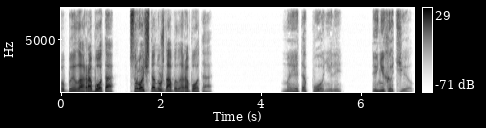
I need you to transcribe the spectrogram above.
была работа, срочно нужна была работа». «Мы это поняли. Ты не хотел.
